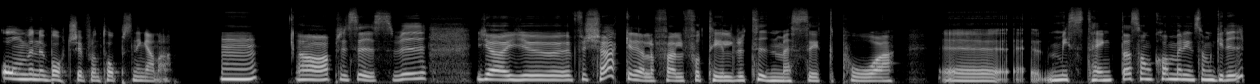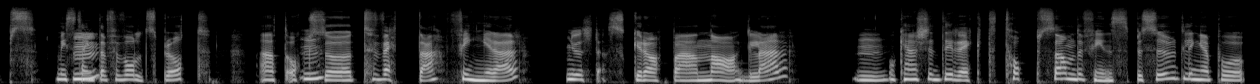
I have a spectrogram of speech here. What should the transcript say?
om vi nu bortser från topsningarna. Mm. Ja, precis. Vi gör ju, försöker i alla fall få till rutinmässigt på eh, misstänkta som kommer in som grips, misstänkta mm. för våldsbrott, att också mm. tvätta fingrar, skrapa naglar mm. och kanske direkt topsa om det finns besudlingar på,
